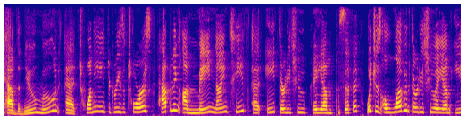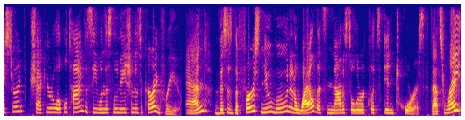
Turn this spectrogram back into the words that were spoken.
have the new moon at 28 degrees of Taurus happening on May 19th at 8:32 a.m. Pacific, which is 11:32 a.m. Eastern. Check your local time to see when this lunation is occurring for you. And this is the first new moon in a while that's not a solar eclipse in Taurus. That's right.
